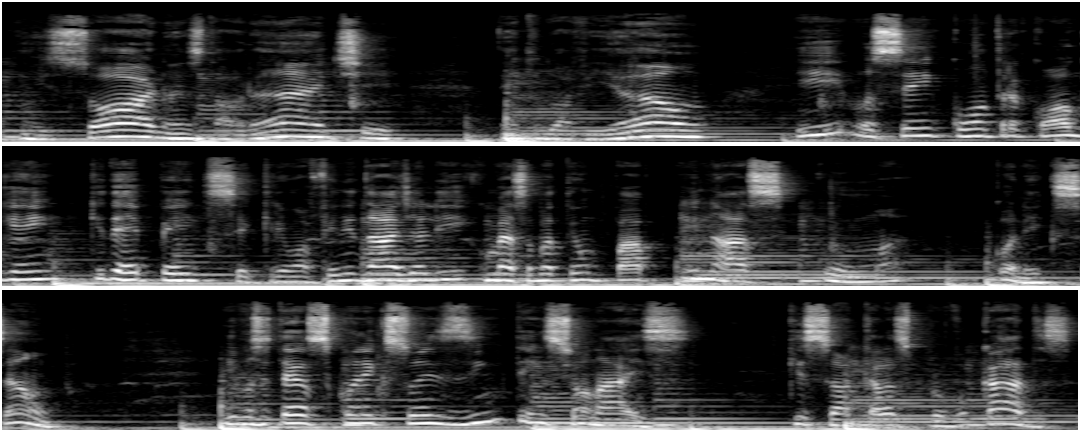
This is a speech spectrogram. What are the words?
num resort, num restaurante, dentro do avião, e você encontra com alguém que de repente você cria uma afinidade ali, começa a bater um papo e nasce uma conexão. E você tem as conexões intencionais, que são aquelas provocadas.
